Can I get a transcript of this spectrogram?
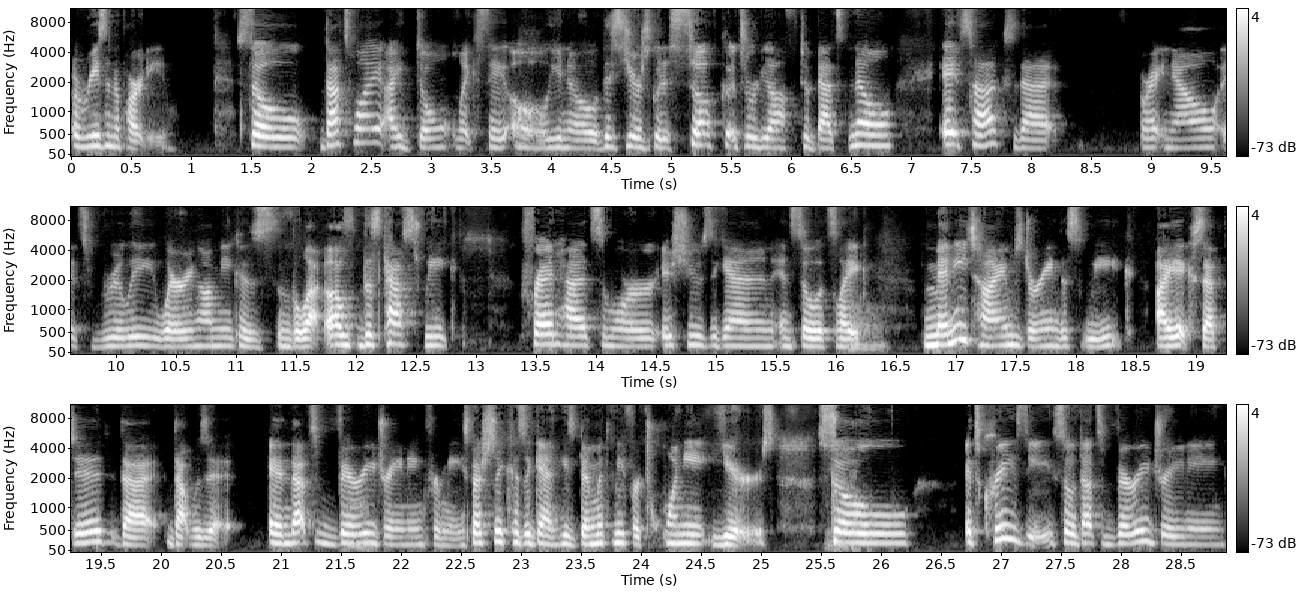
a reason to party. So that's why I don't like say, oh, you know, this year's going to suck. It's already off to bad. No, it sucks that right now it's really wearing on me because in the la- uh, this past week, Fred had some more issues again, and so it's like Oh. many times during this week, I accepted that that was it. And that's very draining for me, especially because again, he's been with me for 20 years. So it's crazy. So that's very draining.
